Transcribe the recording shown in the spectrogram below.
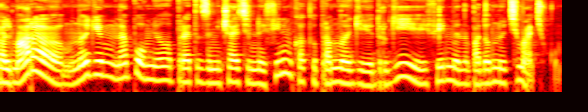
кальмара многим напомнила про этот замечательный фильм, как и про многие другие фильмы на подобную тематику.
